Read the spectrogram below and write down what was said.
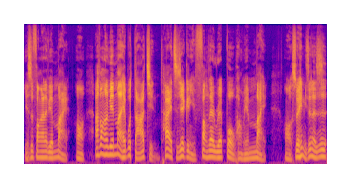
也是放在那边卖哦，啊放在那边卖还不打紧，他还直接给你放在 Red Bull 旁边卖哦，所以你真的是。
